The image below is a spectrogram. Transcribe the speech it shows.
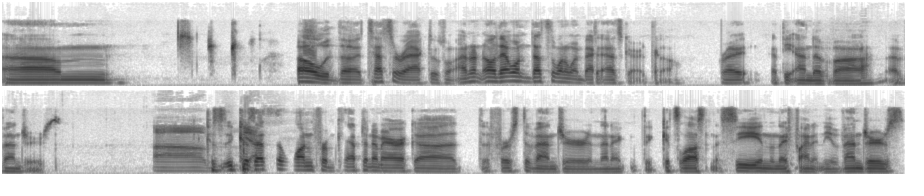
Um, oh, the Tesseract was one. I don't know that one. That's the one that went back to Asgard, though, right? At the end of uh, Avengers. Um, Because yeah. that's the one from Captain America, the first Avenger, and then it, it gets lost in the sea, and then they find it in the Avengers,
